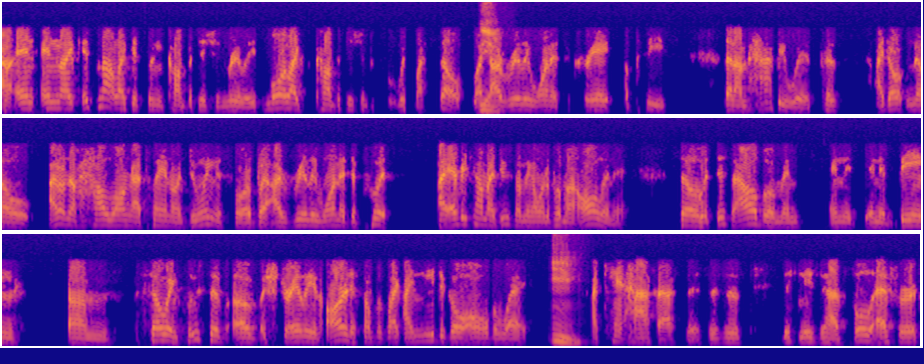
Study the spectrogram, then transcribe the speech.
uh, and and like it's not like it's in competition really it's more like competition with myself like Yeah. i really wanted to create a piece that i'm happy with because i don't know i don't know how long i plan on doing this for but i really wanted to put I, every time i do something i want to put my all in it so with this album and and it and it being um so inclusive of australian artists i was like i need to go all the way Mm. I can't half-ass this. This is this needs to have full effort,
